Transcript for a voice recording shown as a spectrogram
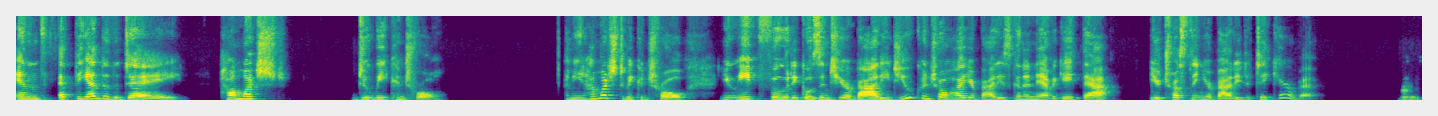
and at the end of the day, how much do we control? I mean, how much do we control? You eat food, it goes into your body. Do you control how your body's going to navigate that? You're trusting your body to take care of it. Right.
